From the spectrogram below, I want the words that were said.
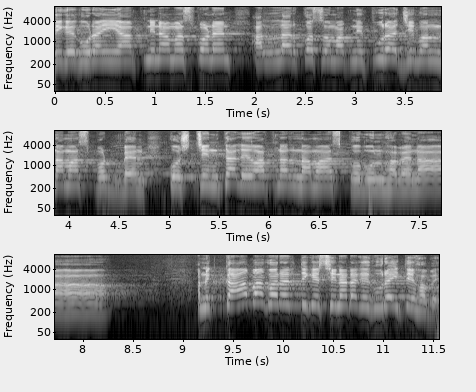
দিকে ঘুরাইয়া আপনি নামাজ পড়েন, আল্লাহর কসম আপনি পুরা জীবন নামাজ পড়বেন কোশ্চিন কালেও আপনার নামাজ কবুল হবে না। আপনি কাবা ঘরের দিকে সিনাটাকে ঘুরাইতে হবে।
